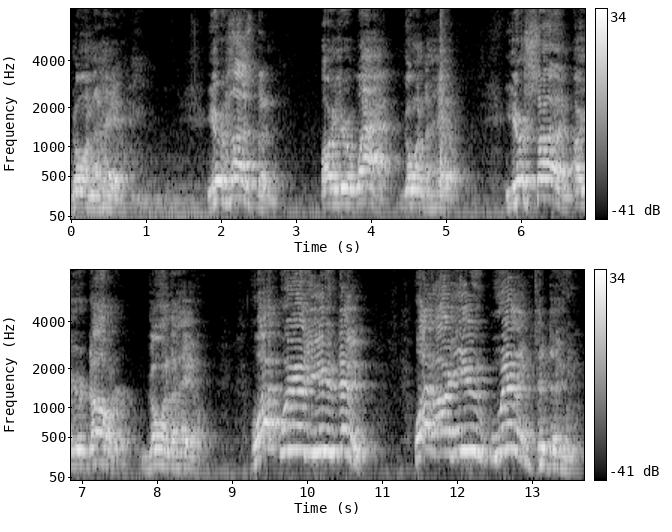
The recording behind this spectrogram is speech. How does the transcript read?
going to hell. Your husband or your wife going to hell. Your son or your daughter going to hell. What will you do? What are you willing to do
